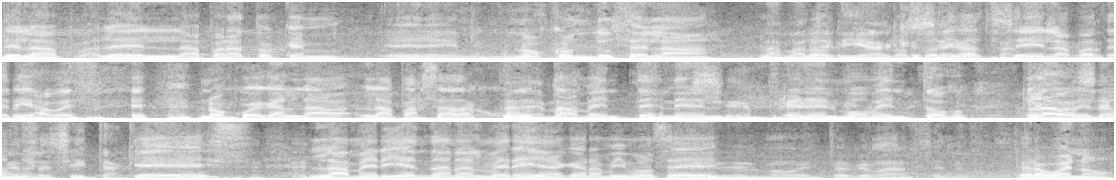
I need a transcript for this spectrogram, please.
del aparato que eh, nos conduce la, las baterías que se gastan. Sí, las baterías a veces nos juegan la, pasada justamente en el en el momento clave, se necesita. Que es la merienda en Almería, que ahora mismo se. En el momento que más se necesita. Pero bueno,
